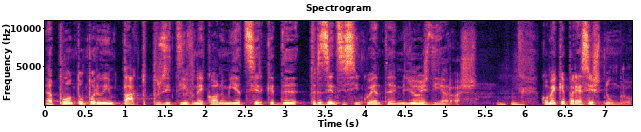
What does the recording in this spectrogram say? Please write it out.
apontam para um impacto positivo na economia de cerca de 350 milhões de euros. Como é que aparece este número?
